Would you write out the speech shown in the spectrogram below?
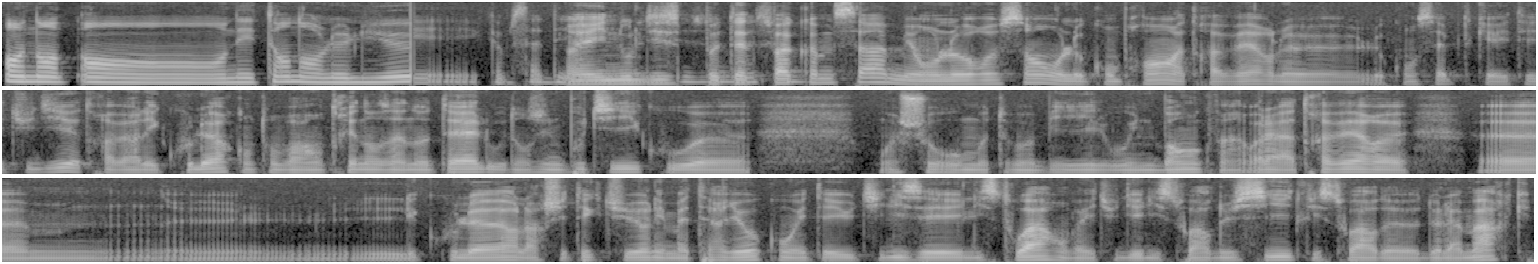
en, en, en étant dans le lieu. Et comme ça, des, Ouais, ils nous le disent peut-être pas comme ça, mais on le ressent, on le comprend à travers le, le concept qui a été étudié, à travers les couleurs quand on va rentrer dans un hôtel ou dans une boutique ou, euh, ou un showroom automobile ou une banque. Enfin voilà, à travers euh, euh, les couleurs, l'architecture, les matériaux qui ont été utilisés, l'histoire. On va étudier l'histoire du site, l'histoire de, de la marque.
